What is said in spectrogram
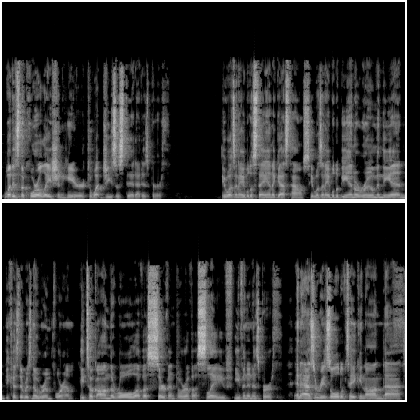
What is the correlation here to what Jesus did at his birth? He wasn't able to stay in a guest house. He wasn't able to be in a room in the inn because there was no room for him. He took on the role of a servant or of a slave even in his birth. And as a result of taking on that,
